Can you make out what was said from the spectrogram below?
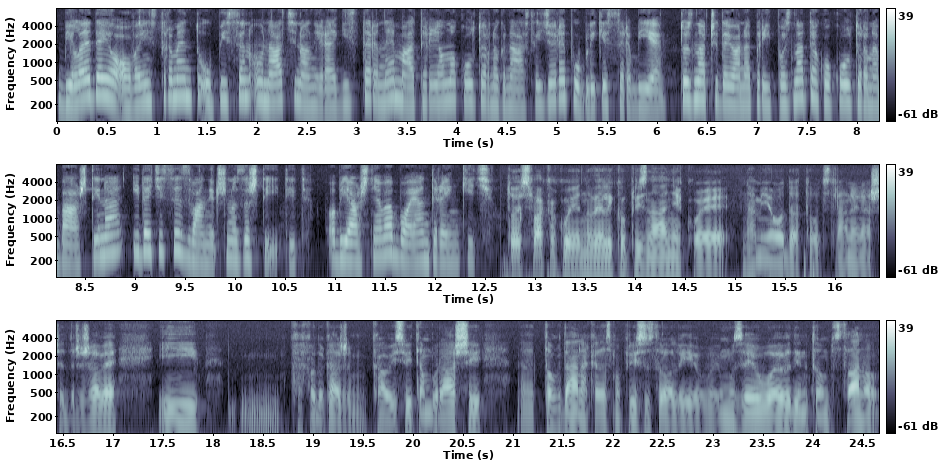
bila je da je ovaj instrument upisan u Nacionalni registar nematerijalno kulturnog nasljeđa Republike Srbije. To znači da je ona pripoznata kao kulturna baština i da će se zvanično zaštititi objašnjava Bojan Trenkić. To je svakako jedno veliko priznanje koje nam je odato od strane naše države i kako da kažem, kao i svi tamburaši, e, tog dana kada smo prisustovali ovaj, u muzeju Vojvodine, tom stvarno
